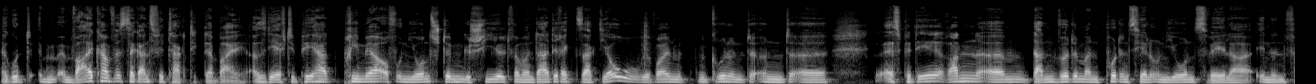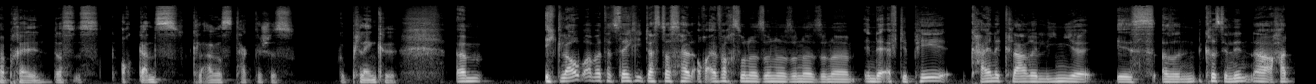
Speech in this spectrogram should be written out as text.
Na gut, im, im Wahlkampf ist da ganz viel Taktik dabei. Also die FDP hat primär auf Unionsstimmen geschielt. Wenn man da direkt sagt, yo, wir wollen mit, mit Grünen und, und äh, SPD ran, ähm, dann würde man potenzielle UnionswählerInnen verprellen. Das ist auch ganz klares taktisches Geplänkel. Ähm, ich glaube aber tatsächlich, dass das halt auch einfach so eine, so eine, so eine, so eine in der FDP keine klare Linie ist. Also Christian Lindner hat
